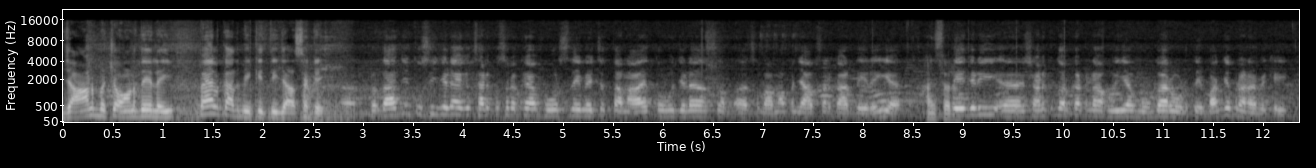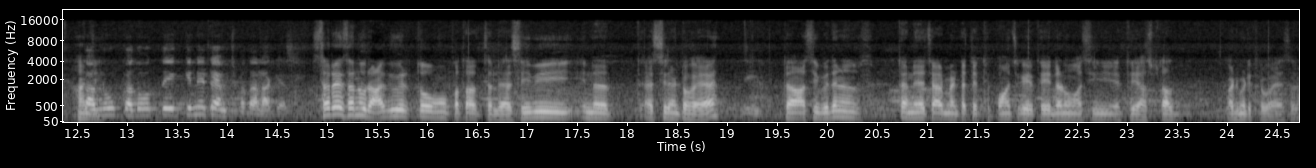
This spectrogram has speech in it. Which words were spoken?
ਜਾਨ ਬਚਾਉਣ ਦੇ ਲਈ ਪਹਿਲ ਕਦਮੀ ਕੀਤੀ ਜਾ ਸਕੇ। ਗੁਰਦਾਸ ਜੀ ਤੁਸੀਂ ਜਿਹੜਾ ਇੱਕ ਸੜਕ ਸੁਰੱਖਿਆ ਫੋਰਸ ਦੇ ਵਿੱਚ ਤਨਾਇਤ ਤੋਂ ਜਿਹੜਾ ਸੇਵਾਵਾਂ ਪੰਜਾਬ ਸਰਕਾਰ ਦੇ ਰਹੀ ਹੈ ਤੇ ਜਿਹੜੀ ਸੜਕ ਦੁਰਘਟਨਾ ਹੋਈ ਆ ਮੋਗਾ ਰੋਡ ਤੇ ਬਾਗੇ ਪੁਰਾਣਾ ਵਿਖੇ ਤੁਹਾਨੂੰ ਕਦੋਂ ਤੇ ਕਿੰਨੇ ਟਾਈਮ 'ਚ ਪਤਾ ਲੱਗ ਗਿਆ ਸੀ? ਸਰ ਇਹ ਸਾਨੂੰ ਰਾਗਵੀਰ ਤੋਂ ਪਤਾ ਚੱਲਿਆ ਸੀ ਵੀ ਇਹਨਾਂ ਦਾ ਐਕਸੀਡੈਂਟ ਹੋਇਆ ਹੈ। ਤਾਂ ਅਸੀਂ ਵਿਦਨ ਤਿੰਨ ਜਾਂ ਚਾਰ ਮਿੰਟਾਂ 'ਚ ਇੱਥੇ ਪਹੁੰਚ ਗਏ ਤੇ ਇਹਨਾਂ ਨੂੰ ਅਸੀਂ ਇੱਥੇ ਹਸਪਤਾਲ ਐਡਮਿਟ ਕਰਵਾਇਆ ਸਰ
